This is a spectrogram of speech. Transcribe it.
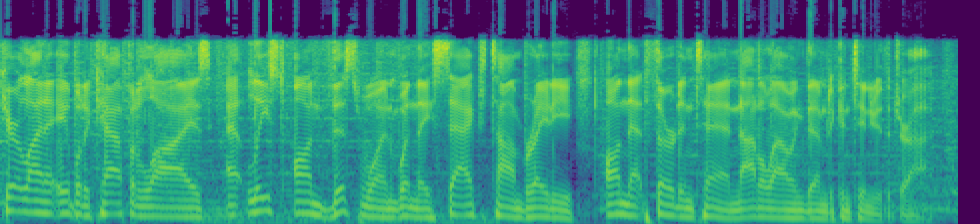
Carolina able to capitalize at least on this one when they sacked Tom Brady on that third and 10, not allowing them to continue the drive.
